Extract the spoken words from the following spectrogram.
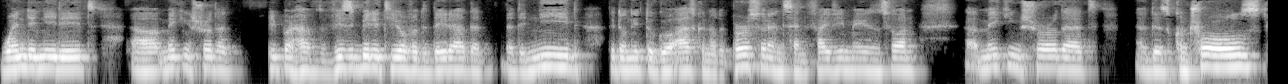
when they need it, uh, making sure that people have the visibility over the data that, that they need. They don't need to go ask another person and send five emails and so on. Uh, making sure that uh, there's controls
